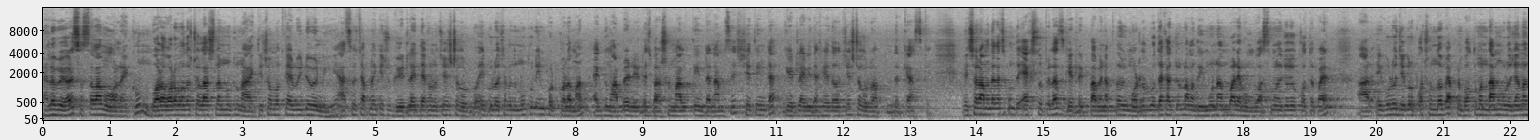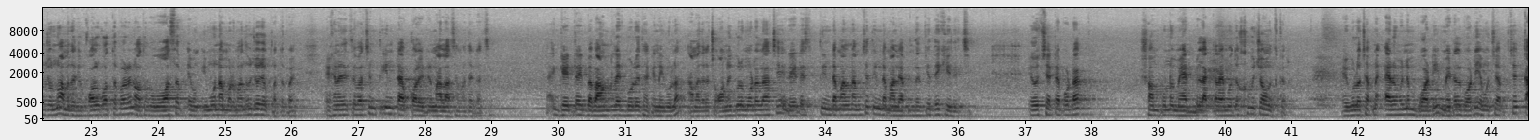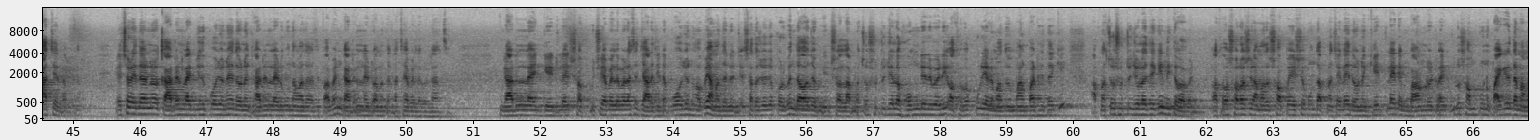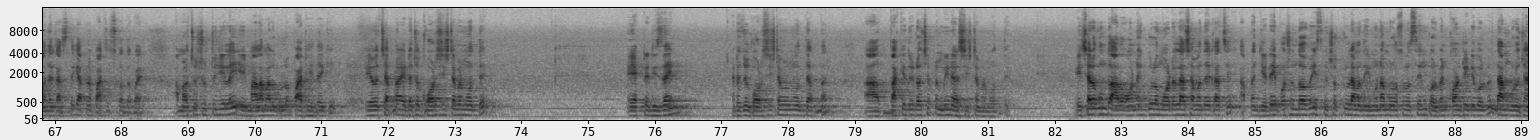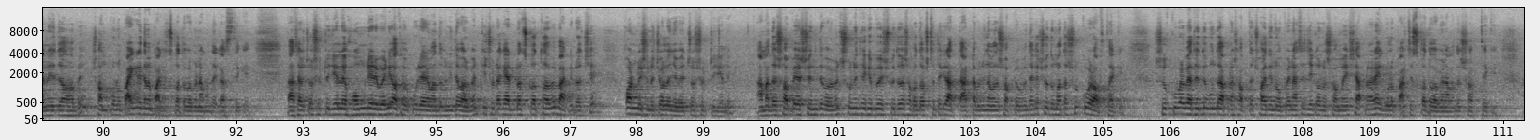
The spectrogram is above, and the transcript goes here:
Hello viewers, আসসালামু আলাইকুম। বড় বড় মতো চলে আসলাম নতুন আরেকটি চমৎকার ভিডিও নিয়ে। আজকে হচ্ছে আপনাকে কিছু গ্রেড লাইট দেখানোর চেষ্টা করব। এগুলো হচ্ছে আমাদের নতুন ইম্পোর্ট করা মাল, একদম আপডেট লেটেস্ট ভার্সন মাল, তিনটা নামছে। সে তিনটা গেট লাইটই দেখিয়ে দেওয়ার চেষ্টা করব আপনাদেরকে আজকে। এছাড়া আমাদের কাছে কিন্তু একশো প্লাস গেট লাইট পাবেন আপনার। ওই মডেলগুলো দেখার জন্য আমাদের ইমো নাম্বার এবং ওয়াসমানে যোগাযোগ করতে পারেন। আর এগুলো যেগুলো পছন্দ হবে আপনার বর্তমান দামগুলো জানার জন্য আমাদেরকে কল করতে পারেন অথবা হোয়াটসঅ্যাপ এবং ইমো নাম্বারের মাধ্যমে যোগাযোগ করতে পারেন। এখানে দেখতে পাচ্ছেন তিনটা কোয়ালিটির মাল আছে আমাদের কাছে। গেট লাইট বা বাউন্ডারি লাইট বলে থাকেন এগুলো। আমাদের কাছে অনেকগুলো মডেল আছে। রেটে তিনটা মাল নামছে, তিনটা মালে আপনাদেরকে দেখিয়ে দিচ্ছি। এ হচ্ছে একটা প্রোডাক্ট সম্পূর্ণ ম্যাট ব্ল্যাক কালারের মধ্যে, খুবই চমৎকার। এগুলো হচ্ছে আপনার অ্যালুমিনিয়াম বডি মেটাল বডি এবং হচ্ছে হচ্ছে কাচের আপনার এছাড়া এই ধরনের গার্ডেন লাইট যদি প্রয়োজন হয়, এই ধরনের গার্ডেন লাইটও কিন্তু আমাদের কাছে পাবেন। গার্ডেন লাইটও আমাদের কাছে অ্যাভেলেবেল আছে। গার্ডেন লাইট গেট লাইট সব কিছু অ্যাভেলেবেল আছে। যার যেটা প্রয়োজন হবে, আমাদের যে সাথে যোগাযোগ করবেন, দেওয়া যাবে ইনশাল্লাহ আমরা চৌষট্টি জেলায় হোম ডেলিভারি অথবা কুরিয়ারের মাধ্যমে মাল পাঠিয়ে থাকি। আপনার চৌষট্টি জেলা থেকে নিতে পারবেন। অথবা সরাসরি আমাদের শপে এসে কিন্তু আপনার চাইলে এই ধরনের গেট লাইট এবং বাউন্ডারি লাইটগুলো সম্পূর্ণ পাইকারি দাম আমাদের কাছ থেকে আপনার পারচেস করতে পারেন। আমরা চৌষট্টি জেলায় এই মালামালগুলো পাঠিয়ে থাকি। এ হচ্ছে আপনার, এটা হচ্ছে গড় সিস্টেমের মধ্যে। এই একটা ডিজাইন এটা হচ্ছে গড় সিস্টেমের মধ্যে আপনার আর বাকি দুটো হচ্ছে আপনার মিনার সিস্টেমের মধ্যে। এছাড়াও কিন্তু আরও অনেকগুলো মডেল আছে আমাদের কাছে। আপনার যেটাই পছন্দ হবে স্ক্রিনশট তুলে আমাদের ইমো নাম্বার ওসমা সেন্ড করবেন কোয়ান্টিটি বলবেন, দামগুলো জানিয়ে দেওয়া হবে। সম্পূর্ণ পাইকারি দামে পারচেস করতে পারবেন আমাদের কাছ থেকে। তাছাড়া চৌষট্টি জেলে হোম ডেলিভারি অথবা কুরিয়ারের মাধ্যমে নিতে পারবেন। কিছু টাকা অ্যাডভান্স করতে হবে, বাকিটা হচ্ছে কন্ডিশনে চলে যাবে চৌষট্টি জেলে। আমাদের শপে এসে নিতে পারবেন শনি থেকে বৃহস্পতিবার সকাল দশটা থেকে রাত আটটা পর্যন্ত আমাদের শপটা ওপেন থাকে, শুধুমাত্র শুক্রবার অফ থাকে। শুক্রবার ব্যতীত কিন্তু আপনার সপ্তাহে ছয় দিন ওপেন আছে, যে কোনো সময় এসে আপনারা এগুলো পারচেস করতে পারবেন আমাদের শপ থেকে।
